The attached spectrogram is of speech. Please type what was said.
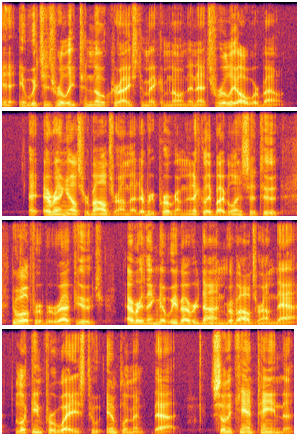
uh, which is really to know Christ, to make him known. And that's really all we're about. Everything else revolves around that. Every program, the Nicolet Bible Institute, the Wolf River Refuge, everything that we've ever done revolves around that, looking for ways to implement that. So the canteen, the,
